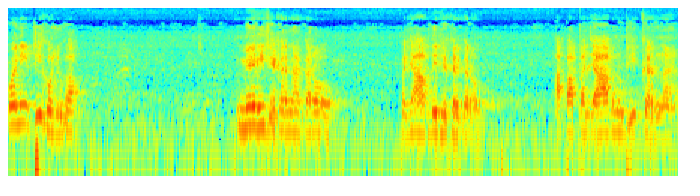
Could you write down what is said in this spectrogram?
ਕੋਈ ਨਹੀਂ, ਠੀਕ ਹੋ ਜਾਊਗਾ। ਮੇਰੀ ਫਿਕਰ ਨਾ ਕਰੋ, ਪੰਜਾਬ ਦੀ ਫਿਕਰ ਕਰੋ। ਆਪਾਂ ਪੰਜਾਬ ਨੂੰ ਠੀਕ ਕਰਨਾ ਹੈ।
